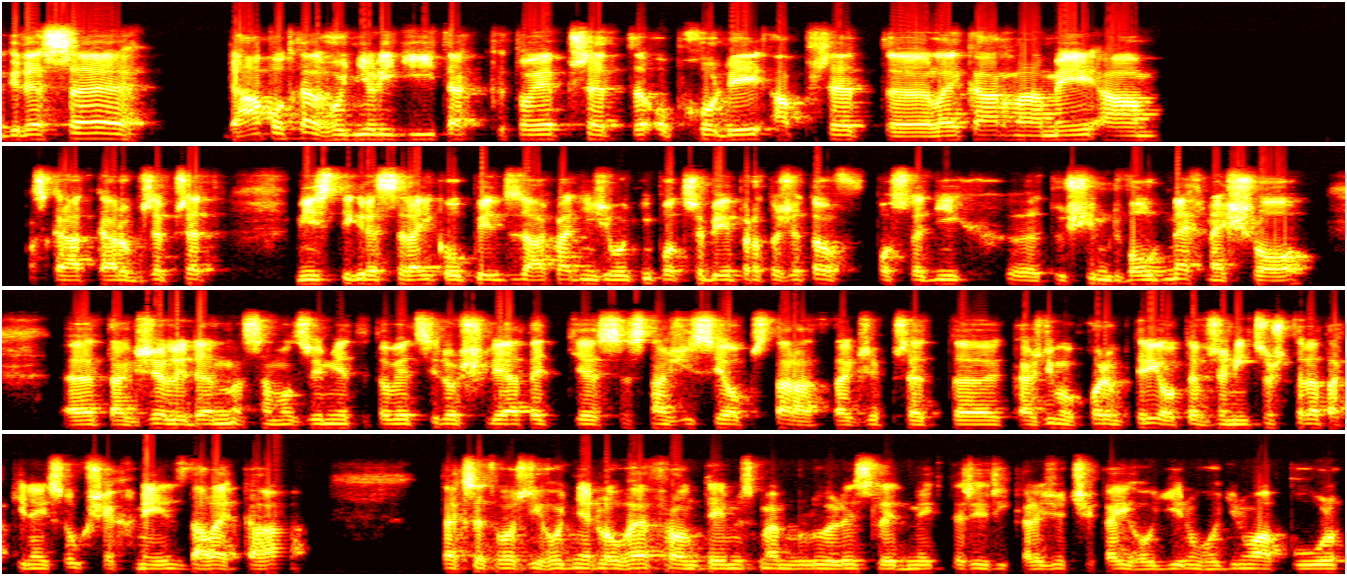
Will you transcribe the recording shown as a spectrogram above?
Kde se dá potkat hodně lidí, tak to je před obchody a před lékárnami a zkrátka dobře před místy, kde se dají koupit základní životní potřeby, protože to v posledních, eh, tuším, dvou dnech nešlo, eh, takže lidem samozřejmě tyto věci došly a teď se snaží si je obstarat. Takže před eh, každým obchodem, který je otevřený, což teda taky nejsou všechny zdaleka, tak se tvoří hodně dlouhé fronty. My jsme mluvili s lidmi, kteří říkali, že čekají hodinu, hodinu a půl,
